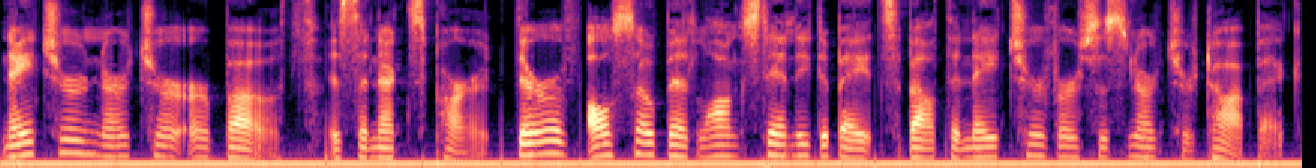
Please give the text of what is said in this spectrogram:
Nature, nurture, or both is the next part. There have also been long-standing debates about the nature versus nurture topic.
